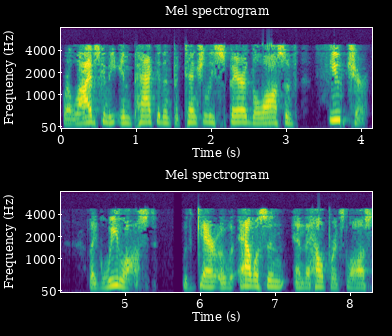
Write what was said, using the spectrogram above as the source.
where lives can be impacted and potentially spared the loss of future, like we lost with Garrett, with Allison and the Halperts lost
